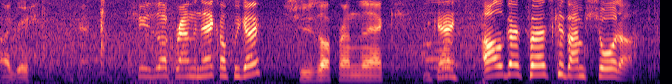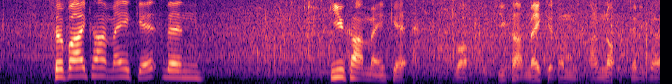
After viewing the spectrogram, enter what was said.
I agree. Okay. Shoes off around the neck, off we go. Shoes off around the neck. Okay. I'll go first because I'm shorter. So if I can't make it, then you can't make it. Well, if you can't make it, then I'm not gonna go.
